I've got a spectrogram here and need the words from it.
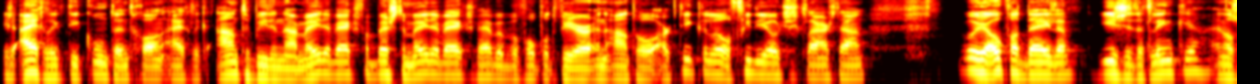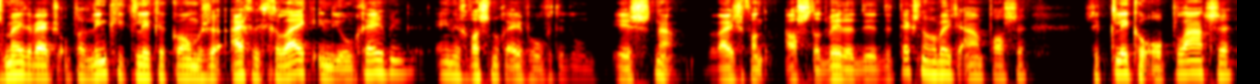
is eigenlijk die content gewoon eigenlijk aan te bieden naar medewerkers. Van beste medewerkers, we hebben bijvoorbeeld weer een aantal artikelen of video's klaarstaan. Wil je ook wat delen? Hier zit het linkje. En als medewerkers op dat linkje klikken, komen ze eigenlijk gelijk in die omgeving. Het enige wat ze nog even hoeven te doen is, nou, bij wijze van, als ze dat willen, de, de tekst nog een beetje aanpassen. Ze klikken op plaatsen.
